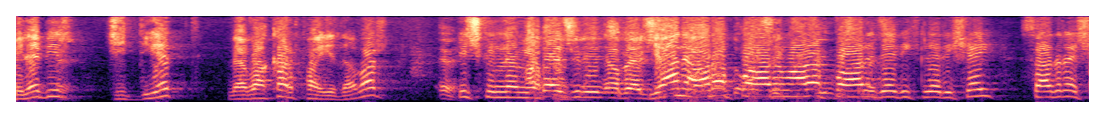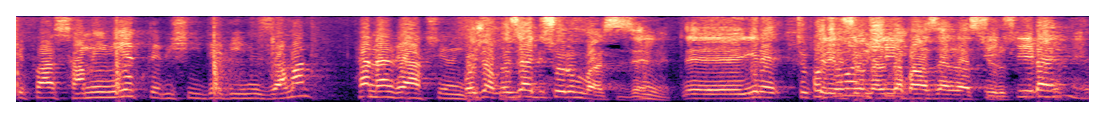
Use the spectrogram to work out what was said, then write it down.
Böyle bir ciddiyet ve vakar payı da var. Evet. Hiç gündem yapmadı. Haberciliğin haberciliği Yani Arap objektifliğin Arap Baharı dışında- dedikleri şey sadre şifa samimiyetle bir şey dediğiniz zaman hemen reaksiyon Hocam gösteriyor. özel bir sorum var size. Evet. Ee, yine Türk Hocama bir televizyonlarında şey bazen rastlıyoruz. ekleyebilir Ben miyim?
